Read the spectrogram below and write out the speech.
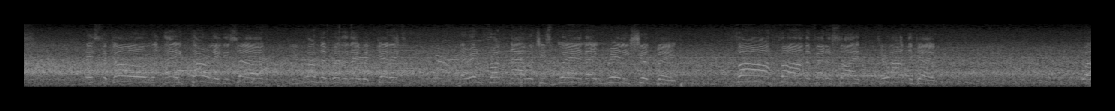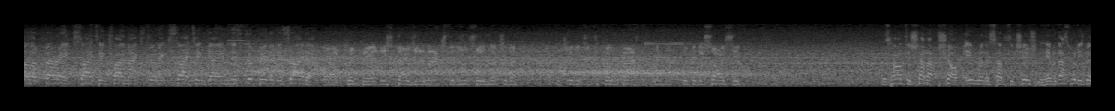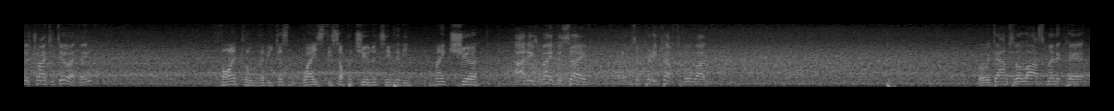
It's the goal that they thoroughly deserve. You wondered whether they would get it. They're in front now, which is where they really should be. Far, far the better side throughout the game. Well, a very exciting climax to an exciting game. This could be the decider. Yeah, it could be at this stage of the match. There doesn't seem much of an opportunity to come back. It could be decisive. It's hard to shut up shop, even with a substitution here, but that's what he's going to try to do, I think. Vital that he doesn't waste this opportunity, that he makes sure. And he's made the save, and it was a pretty comfortable one. Well, we're down to the last minute here.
